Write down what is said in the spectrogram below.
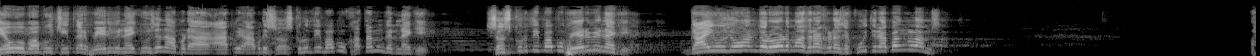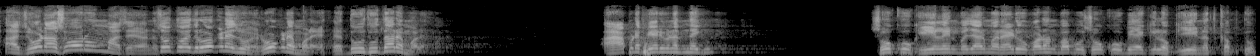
એવું બાપુ ચિત્ર ફેરવી નાખ્યું છે ને, આપણે આપણી સંસ્કૃતિ બાપુ ખતમ કરી નાખી. સંસ્કૃતિ બાપુ ફેરવી નાખી. ગાયું જોવો ને તો રોડમાં જ રખડે છે, કૂતરા બંગલામાં છે. આ જોડા શોરૂમમાં છે અને તો હોય તો રોકડે જ હોય, રોકડે મળે, દૂધ ઉધારે મળે. આ આપણે ફેરવી નથી નાખ્યું. ચોખ્ખું ઘી લઈને બજારમાં રાડ્યું પાડો ને બાપુ, ચોખ્ખું બે કિલો ઘી નથી ખપતું.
